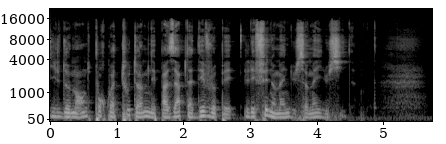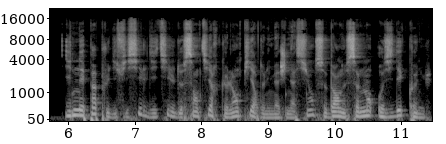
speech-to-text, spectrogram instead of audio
il demande pourquoi tout homme n'est pas apte à développer les phénomènes du sommeil lucide. Il n'est pas plus difficile, dit-il, de sentir que l'empire de l'imagination se borne seulement aux idées connues,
